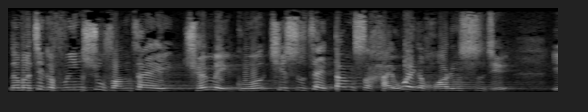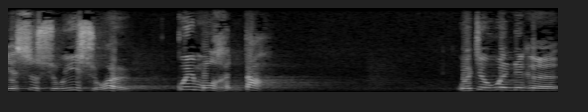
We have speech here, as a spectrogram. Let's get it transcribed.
那么，这个福音书房在全美国，其实，在当时海外的华人世界也是数一数二，规模很大。我就问那个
